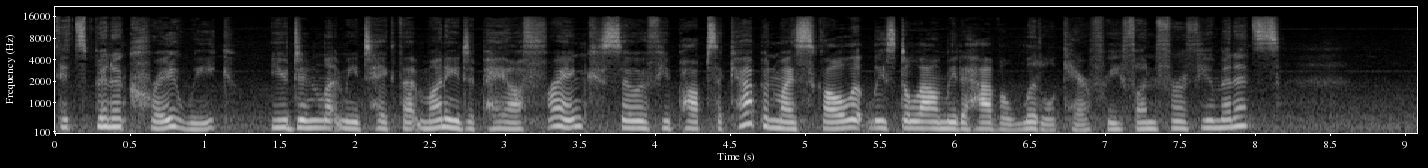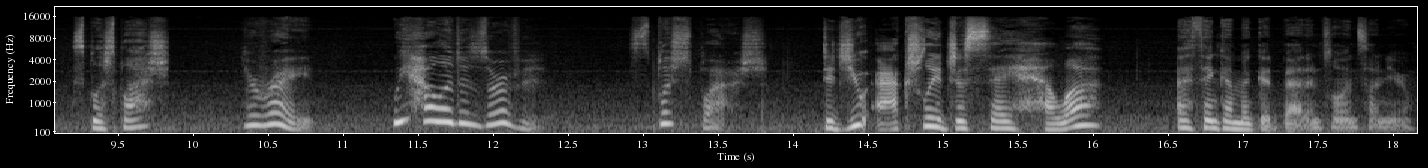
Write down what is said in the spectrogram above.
It's been a cray week. You didn't let me take that money to pay off Frank, so if he pops a cap in my skull, at least allow me to have a little carefree fun for a few minutes. Splish splash? You're right. We hella deserve it. Splish splash. Did you actually just say hella? I think I'm a good bad influence on you.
